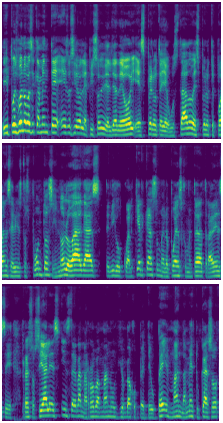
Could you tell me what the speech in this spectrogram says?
Y pues bueno, básicamente eso ha sido el episodio del día de hoy. Espero te haya gustado, espero te puedan servir estos puntos. Si no lo hagas, te digo, cualquier caso me lo puedes comentar a través de redes sociales, Instagram, arroba manu-ptup, mándame tu caso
